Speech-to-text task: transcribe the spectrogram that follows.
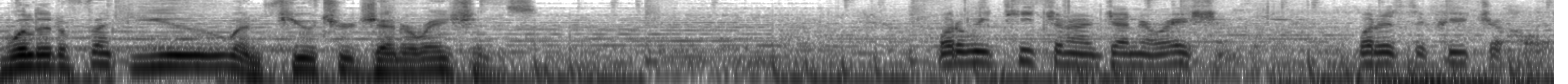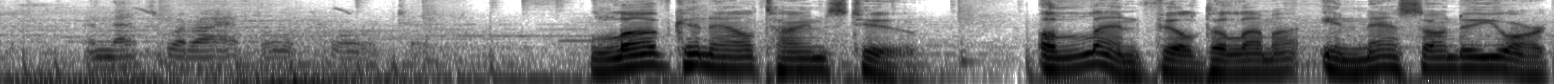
Will it affect you and future generations? What do we teach in our generation? What does the future hold? And that's what I have to look forward to. Love Canal Times 2, a landfill dilemma in Nassau, New York,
